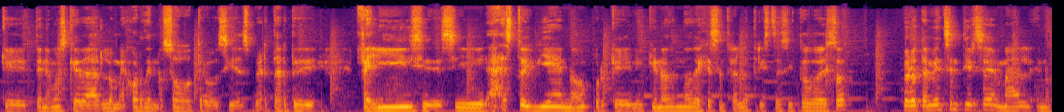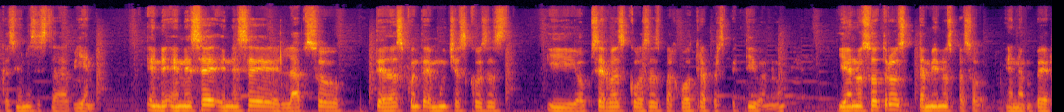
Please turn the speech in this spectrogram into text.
que tenemos que dar lo mejor de nosotros y despertarte feliz y decir, ah, estoy bien, ¿no? Porque que no, no dejes entrar la tristeza y todo eso. Pero también sentirse mal en ocasiones está bien. En, ese, en ese lapso te das cuenta de muchas cosas y observas cosas bajo otra perspectiva, ¿no? Y a nosotros también nos pasó en Amper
